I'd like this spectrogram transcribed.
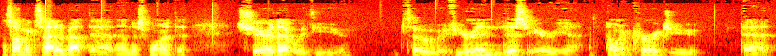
And so I'm excited about that, and I just wanted to share that with you. So if you're in this area, I want to encourage you that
